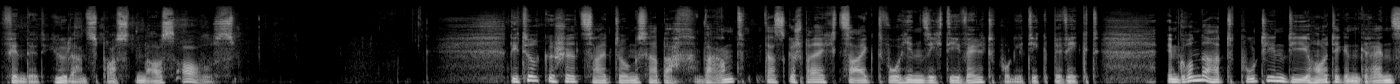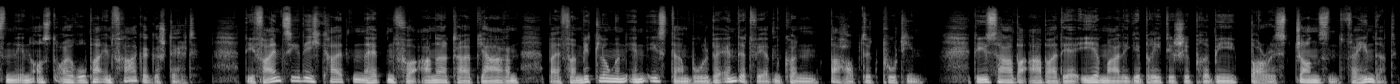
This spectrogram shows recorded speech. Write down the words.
findet Jylans Posten aus Aarhus. Die türkische Zeitung Sabah warnt, das Gespräch zeigt, wohin sich die Weltpolitik bewegt. Im Grunde hat Putin die heutigen Grenzen in Osteuropa in Frage gestellt. Die Feindseligkeiten hätten vor anderthalb Jahren bei Vermittlungen in Istanbul beendet werden können, behauptet Putin. Dies habe aber der ehemalige britische Premier Boris Johnson verhindert.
